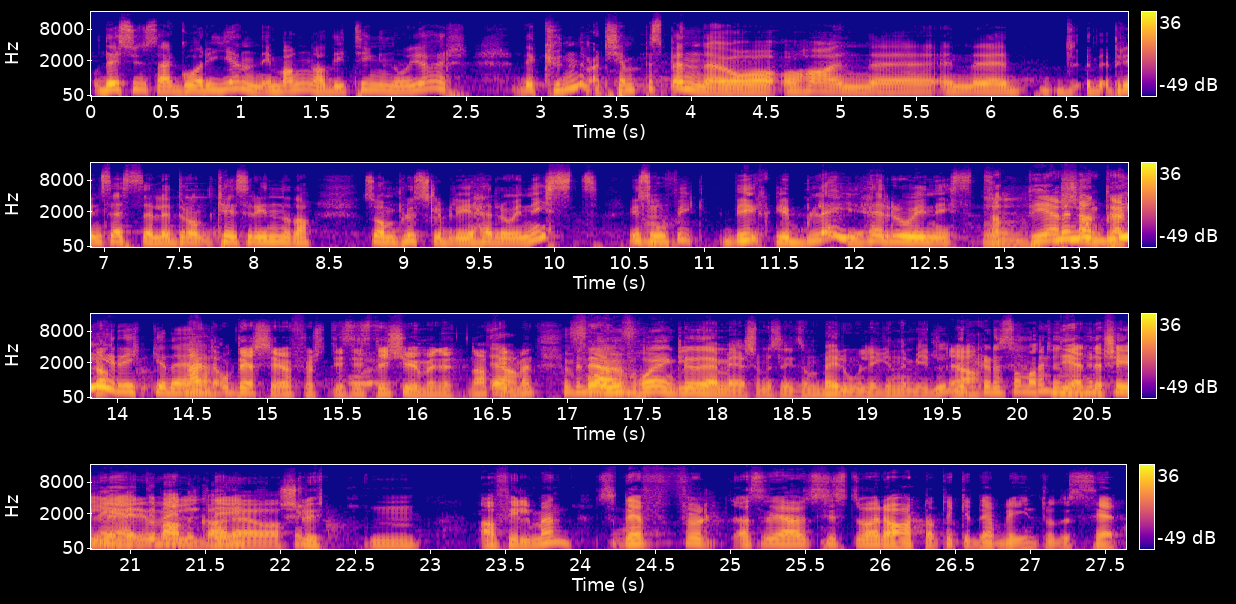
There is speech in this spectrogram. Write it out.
Og det syns jeg går igjen i mange av de tingene hun gjør. Det kunne vært kjempespennende å, å ha en, eh, en eh, prinsesse eller dron, keiserinne da, som plutselig blir heroinist. Hvis hun fikk, virkelig ble heroinist. Ja, det Men hun blir ikke det. Nei, og det skjer jo først de siste 20 minuttene av Ja. filmen. Hun Men får, det er hun får egentlig det mer som et sånn beroligende middel, Ja. virker det som. At Men hun, det hun chiller definerer litt i badekaret. Og, slutten av filmen. Så det følte, altså jeg syns det var rart at ikke det ble introdusert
